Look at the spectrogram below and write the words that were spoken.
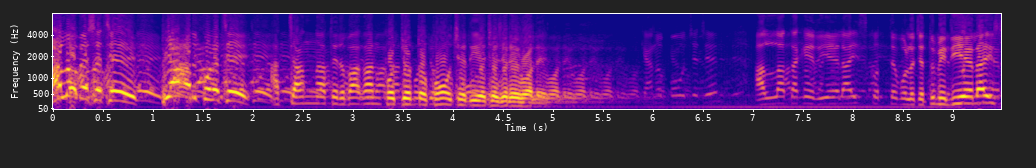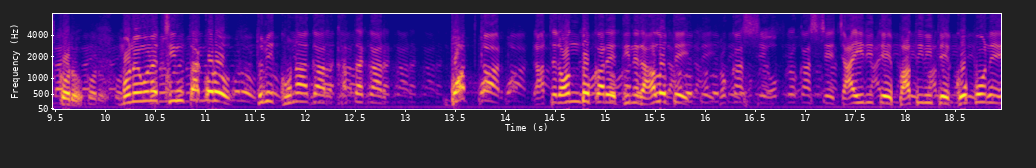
ভালোবেসেছে, প্যার করেছে, আর জান্নাতের বাগান পর্যন্ত পৌঁছে দিয়েছে, জেরে বলে। কেন পৌঁছেছেন আল্লাহ তাকে রিয়েলাইজ করতে বলেছে, তুমি রিয়েলাইজ করো। মনে মনে চিন্তা করো, তুমি গুনাহগার, খাতাকার, বদকার, রাতের অন্ধকারে, দিনের আলোতে, প্রকাশ্যে, অপ্রকাশ্যে, জাহিরিতে, বাতিনিতে, গোপনে,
